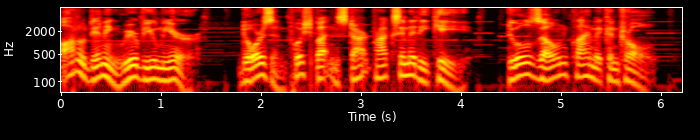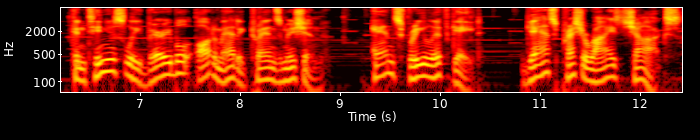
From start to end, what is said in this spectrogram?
auto dimming rearview mirror, doors and push button start proximity key, dual zone climate control, continuously variable automatic transmission, hands-free liftgate, gas pressurized shocks,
